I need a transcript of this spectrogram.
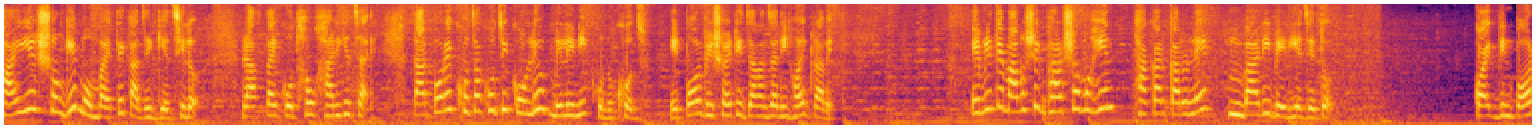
ভাইয়ের সঙ্গে মুম্বাইতে কাজে গিয়েছিল। রাস্তায় কোথাও হারিয়ে যায়। তারপরে খোঁজাখুঁজি করলেও মেলেনি কোনো খোঁজ। এরপর বিষয়টি জানাজানি হয় গ্রামে। এমনিতে মানসিক ভারসাম্যহীন থাকার কারণে বাড়ি বেরিয়ে যেত। কয়েকদিন পর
